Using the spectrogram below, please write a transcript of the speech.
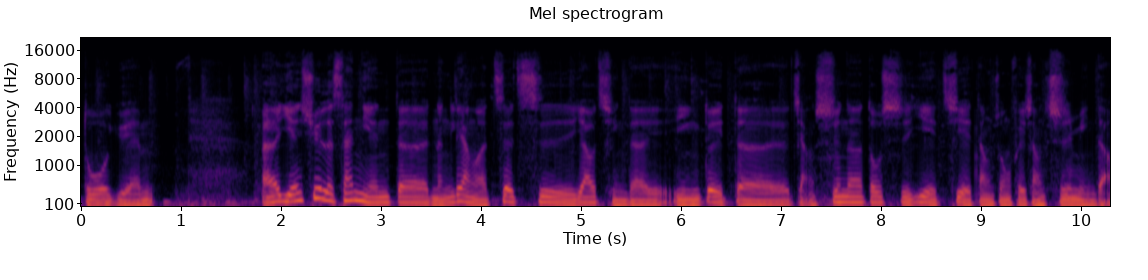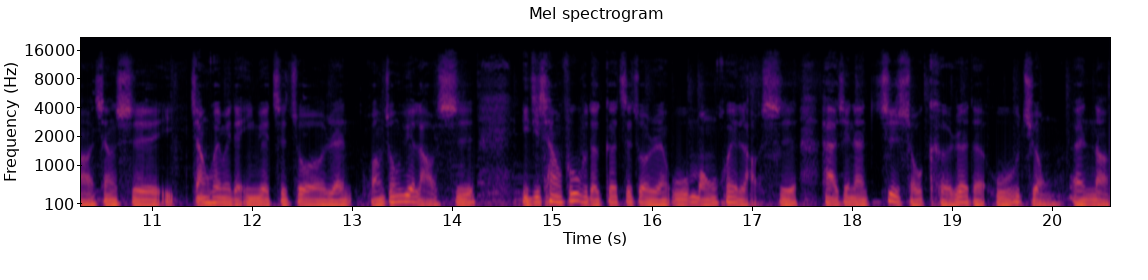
多元。而延续了三年的能量啊，这次邀请的营队的讲师呢，都是业界当中非常知名的啊，像是张惠妹的音乐制作人黄中岳老师，以及唱夫妇的歌制作人吴蒙慧老师，还有现在炙手可热的吴炯恩呢、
